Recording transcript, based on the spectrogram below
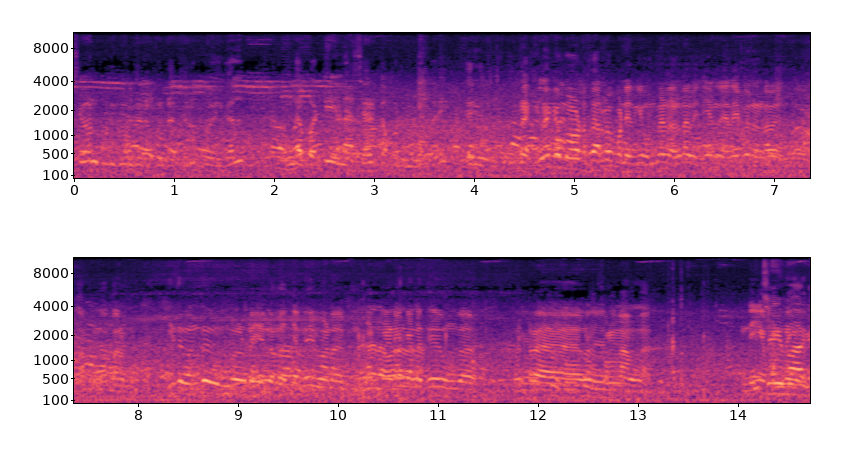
சிவன் குடிக்கொண்டிருக்கின்ற திருக்கோயில்கள் இந்த பட்டியலில் சேர்க்கப்படும் என்பதை தெரிவித்துள்ளது கிழக்கு மாவட்ட சார்பாக பண்ணியிருக்கீங்க. உண்மை நல்ல விஷயம். நிறைய பேர் நல்லா இது வந்து உங்களுடைய நம்ம சென்னை மாநகர இடங்களுக்கு உங்கள் மற்ற சொல்லலாம்ல. நிச்சயமாக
